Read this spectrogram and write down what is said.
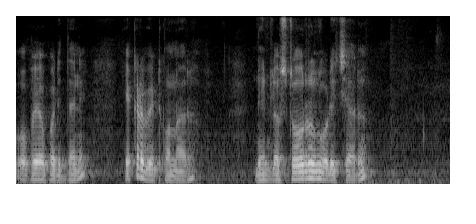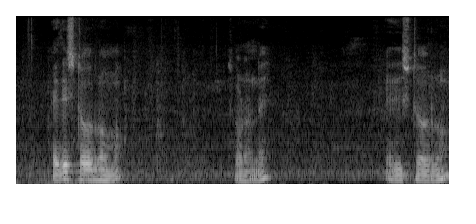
ఉపయోగపడిద్దని ఇక్కడ పెట్టుకున్నారు? దీంట్లో స్టోర్ రూమ్ కూడా ఇచ్చారు. ఇది స్టోర్ రూమ్. చూడండి. ఇది స్టోర్ రూమ్.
